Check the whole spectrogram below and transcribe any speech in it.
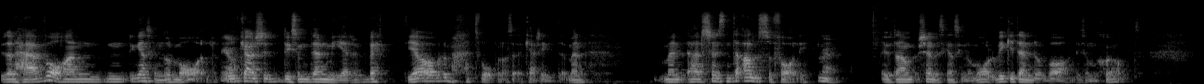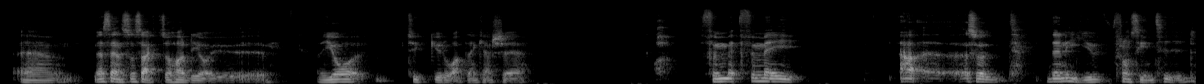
Utan här var han ganska normal. Ja. Och kanske liksom den mer vettiga av de här två på något sätt. Kanske inte. Men, men han kändes inte alls så farlig. Nej. Utan kändes ganska normal, vilket ändå var liksom skönt. Eh, Men sen som sagt så hade jag ju... eh, Jag tycker då att den kanske... För mig, för mig ah, alltså, den är ju från sin tid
